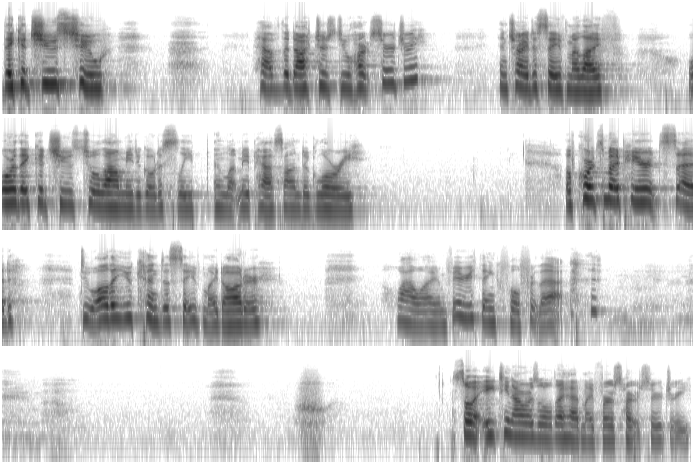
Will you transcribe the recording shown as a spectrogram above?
They could choose to have the doctors do heart surgery and try to save my life, or they could choose to allow me to go to sleep and let me pass on to glory. Of course, my parents said, Do all that you can to save my daughter. Wow, I am very thankful for that. so, at 18 hours old, I had my first heart surgery.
